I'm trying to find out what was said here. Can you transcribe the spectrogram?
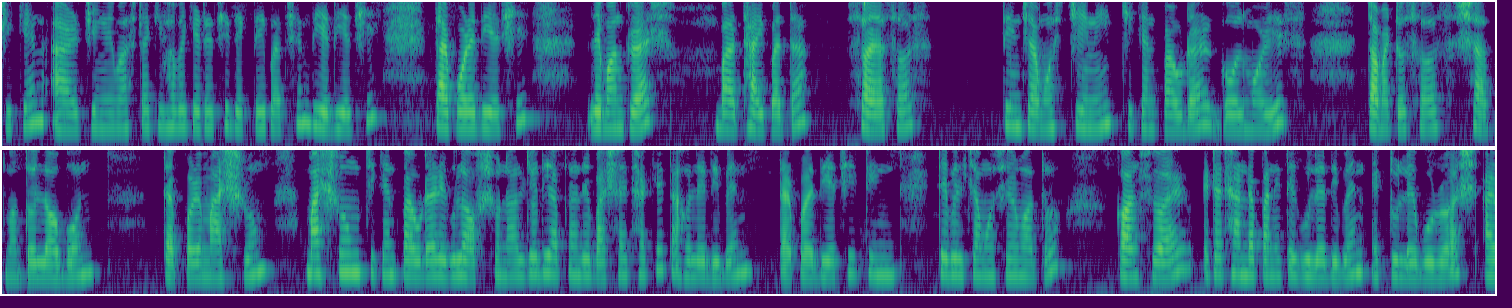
চিকেন আর চিংড়ি মাছটা কীভাবে কেটেছি দেখতেই পাচ্ছেন, দিয়ে দিয়েছি। তারপরে দিয়েছি লেমন গ্রাস বা থাই পাতা। সয়া সস তিন চামচ চিনি চিকেন পাউডার গোলমরিচ টমেটো সস স্বাদ মতো লবণ, তারপরে মাশরুম মাশরুম চিকেন পাউডার এগুলো অপশনাল যদি আপনাদের বাসায় থাকে তাহলে দিবেন। তারপরে দিয়েছি তিন টেবিল চামচের মতো কর্নফ্লাওয়ার এটা ঠান্ডা পানিতে গুলে দিবেন, একটু লেবুর রস। আর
